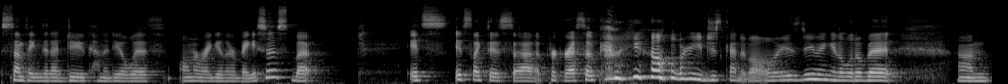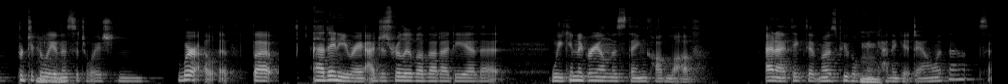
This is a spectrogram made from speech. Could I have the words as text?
something that I do kind of deal with on a regular basis, but it's it's like this uh, progressive coming out where you're just kind of always doing it a little bit, um, particularly mm-hmm. in the situation where I live. But at any rate, I just really love that idea that we can agree on this thing called love, and I think that most people can mm. kind of get down with that. So.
